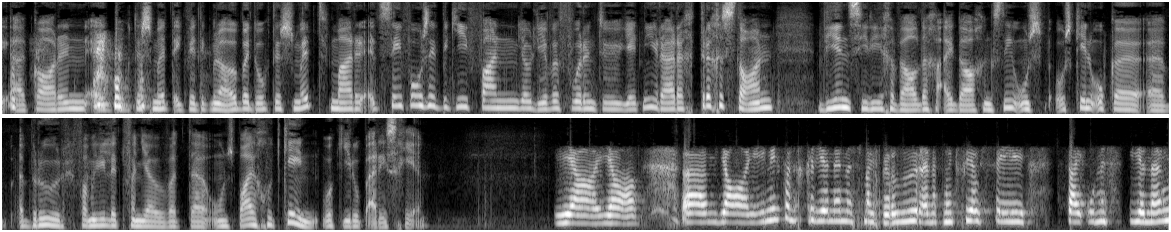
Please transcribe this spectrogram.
uh, Karen en Dr Smit. Ek weet ek moet hou by Dr Smit, maar sê vir ons net 'n bietjie van jou lewe vorentoe. Jy het nie regtig teruggestaan weens hierdie geweldige uitdagings nie. Ons ons ken ook 'n 'n broer, familielid van jou wat uh, ons baie goed ken, ook hier op RSG. Ja, ja. Ehm um, ja, Jenny van Greenen is my broer en ek moet vir jou sê sy ondersteuning,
